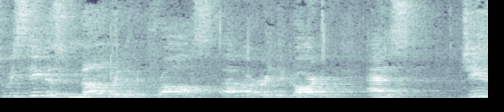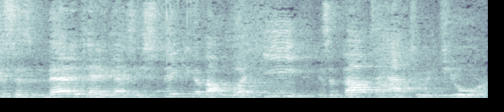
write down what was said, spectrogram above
So we see this moment in the cross, uh, or in the garden, as Jesus is meditating, as he's thinking about what he is about to have to endure.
